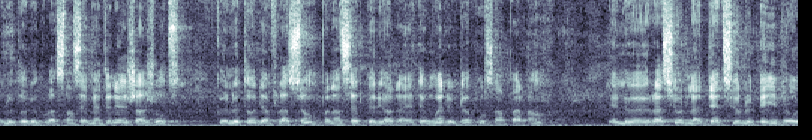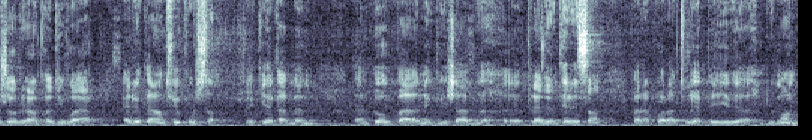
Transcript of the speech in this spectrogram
et le taux de croissance est maintenu. J'ajoute que le taux d'inflation pendant cette période a été moins de 2% par an. Et le ratio de la dette sur le PIB aujourd'hui en Côte d'Ivoire est de 48%, ce qui est quand même un peu pas négligeable, euh, très intéressant par rapport à tous les pays euh, du monde.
